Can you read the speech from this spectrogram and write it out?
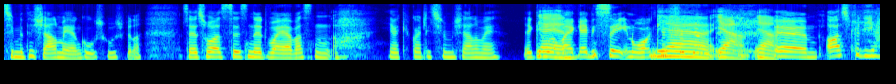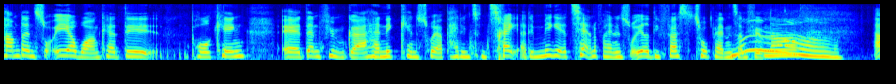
Timothy Chalamet er en god skuespiller. Så jeg tror også, det er sådan et, hvor jeg var sådan... Oh, jeg kan godt lide Timothy Chalamet. Jeg gider Ja, ja, ja. bare ikke rigtig se en Wonka-film. Ja, ja, ja. Øhm, også fordi ham, der instruerer Wonka, det Paul King. Øh, den film gør, at han ikke kan instruere Paddington 3, og det er mega irriterende, for han instruerede de første to Paddington-film. Nå.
